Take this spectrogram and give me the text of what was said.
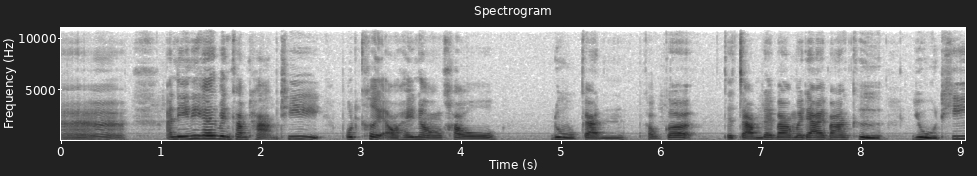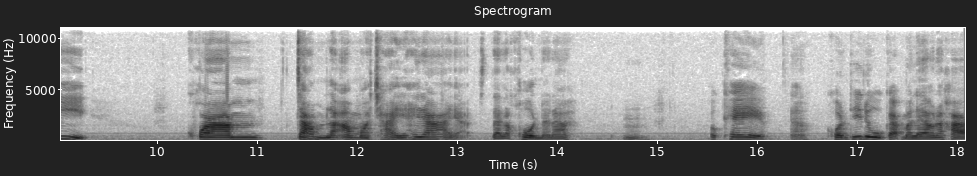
อ่า อันนี้นี่ก็เป็นคำถามที่พดเคยเอาให้น้องเขาดูกัน เขาก็จะจำได้บ้างไม่ได้บ้างคืออยู่ที่ความ จำและเอามาใช้ให้ได้อะแต่ละคนนะนะอืมโอเคอะคนที่ดูกลับมาแล้วนะคะ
